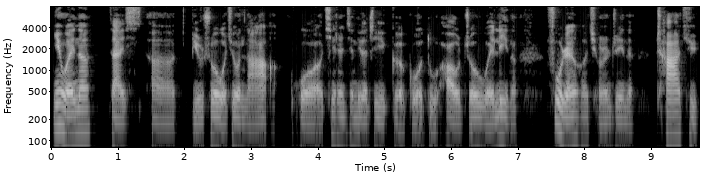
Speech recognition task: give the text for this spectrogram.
因为呢，在呃，比如说我就拿我亲身经历的这个国度澳洲为例呢，富人和穷人之间的差距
